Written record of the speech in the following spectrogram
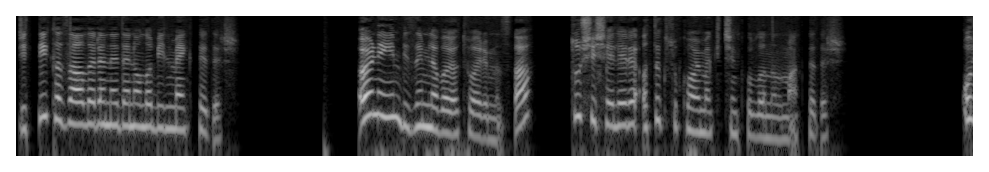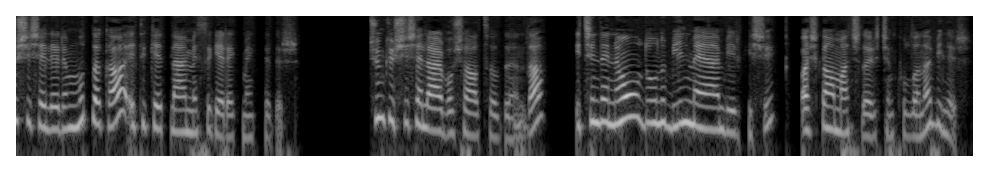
ciddi kazalara neden olabilmektedir. Örneğin bizim laboratuvarımızda su şişeleri atık su koymak için kullanılmaktadır. O şişelerin mutlaka etiketlenmesi gerekmektedir. Çünkü şişeler boşaltıldığında içinde ne olduğunu bilmeyen bir kişi başka amaçlar için kullanabilir.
